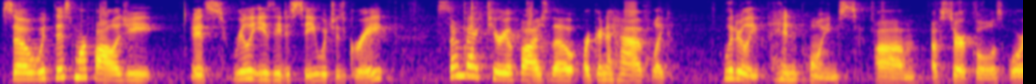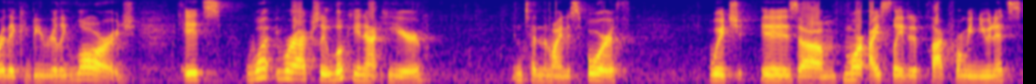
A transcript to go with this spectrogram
So with this morphology, it's really easy to see, which is great. Some bacteriophage, though, are going to have like literally pinpoints um, of circles, or they could be really large. It's what we're actually looking at here in 10 to the minus fourth, which is um, more isolated of plaque forming units.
